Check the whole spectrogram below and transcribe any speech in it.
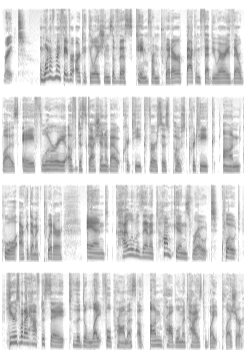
right. One of my favorite articulations of this came from Twitter. Back in February, there was a flurry of discussion about critique versus post critique on cool academic Twitter. And Kyla Wazana Tompkins wrote, quote, Here's what I have to say to the delightful promise of unproblematized white pleasure.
